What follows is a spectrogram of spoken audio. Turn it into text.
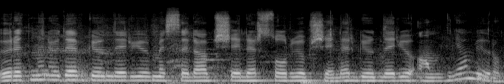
Öğretmen ödev gönderiyor mesela bir şeyler soruyor, bir şeyler gönderiyor. Anlayamıyorum.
